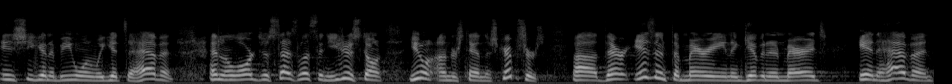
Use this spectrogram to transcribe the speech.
is she going to be when we get to heaven? And the Lord just says, listen, you just don't, you don't understand the scriptures. there isn't the marrying and giving in marriage in heaven.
